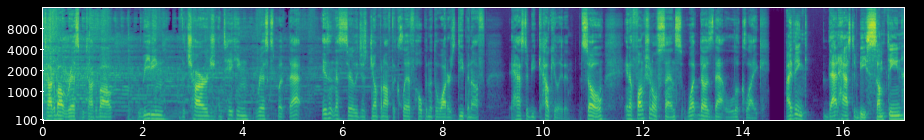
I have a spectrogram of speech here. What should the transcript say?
We talk about risk, we talk about leading the charge and taking risks, but that isn't necessarily just jumping off the cliff hoping that the water's deep enough. It has to be calculated. So, in a functional sense, what does that look like? I think that has to be something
